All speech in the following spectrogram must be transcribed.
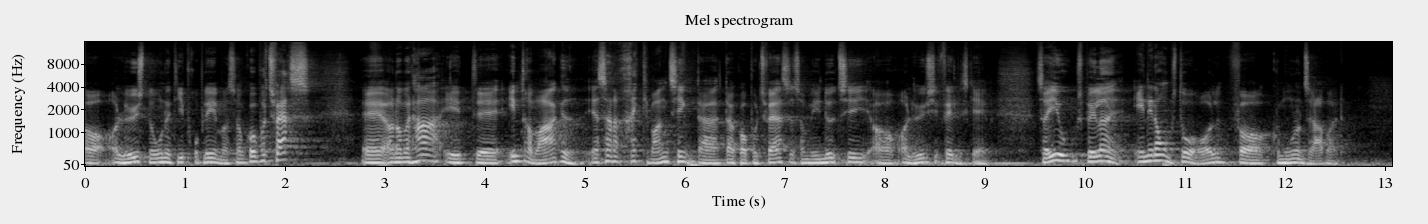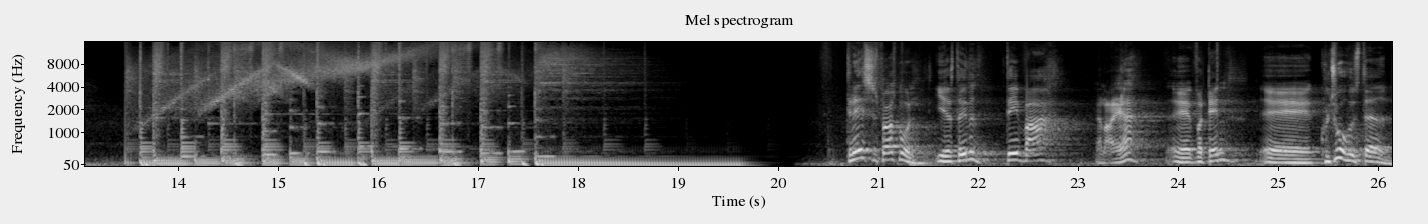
at, at løse nogle af de problemer, som går på tværs Øh, og når man har et øh, indre marked, ja, så er der rigtig mange ting, der, der går på tværs, som vi er nødt til at, at løse i fællesskab. Så EU spiller en enorm stor rolle for kommunernes arbejde. Det næste spørgsmål, I har stillet, det var, eller ja, øh, hvordan øh, Kulturhovedstaden,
